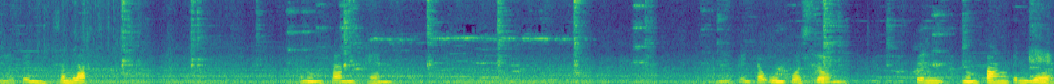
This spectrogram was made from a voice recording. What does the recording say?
นี้เป็นสำหรับ ขนมปังแผ่นอันนี้เป็นเต้าอุ่นครัวซองเป็นขนมปังเป็นแยม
